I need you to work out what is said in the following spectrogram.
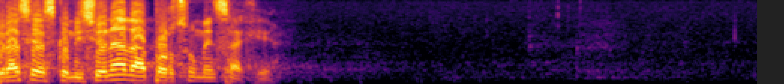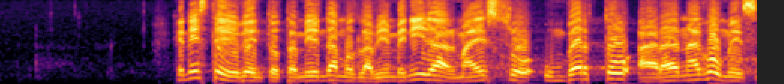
Gracias, comisionada, por su mensaje. En este evento también damos la bienvenida al maestro Humberto Arana Gómez,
